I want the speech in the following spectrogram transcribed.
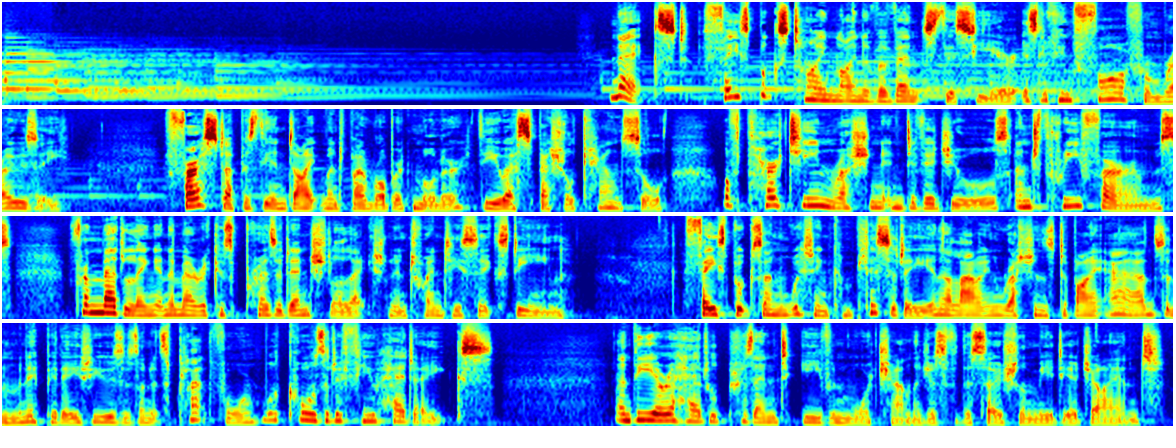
Next, Facebook's timeline of events this year is looking far from rosy. First up is the indictment by Robert Mueller, the US special counsel, of 13 Russian individuals and three firms for meddling in America's presidential election in 2016. Facebook's unwitting complicity in allowing Russians to buy ads and manipulate users on its platform will cause it a few headaches. And the year ahead will present even more challenges for the social media giant.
